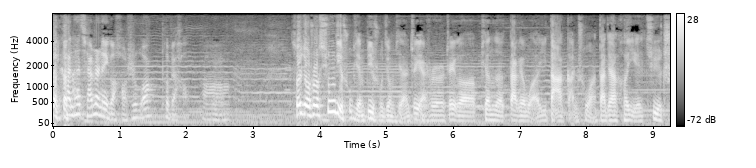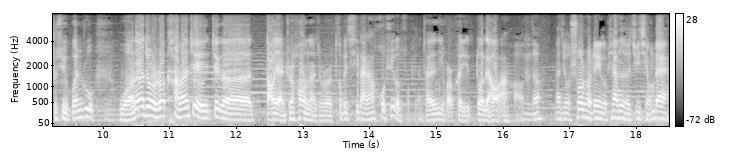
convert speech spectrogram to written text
你看他前面那个好时光特别好，啊，所以就是说，兄弟出品必属精品，这也是这个片子带给我一大感触啊！大家可以去持续关注。我呢，就是说看完这这个导演之后呢，就是特别期待他后续的作品，咱一会儿可以多聊啊。好的，那就说说这个片子的剧情呗。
